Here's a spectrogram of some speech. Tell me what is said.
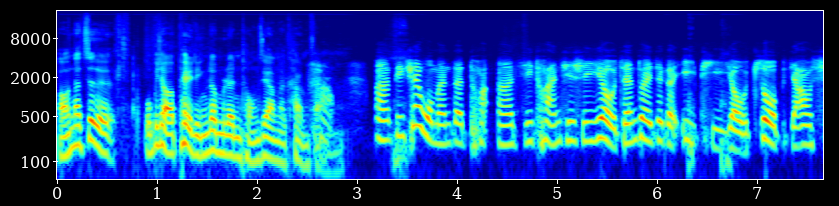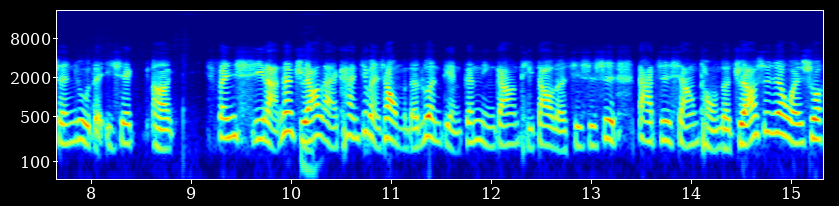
好，那这个我不晓得佩林认不认同这样的看法？嗯，的确，我们的团呃集团其实也有针对这个议题有做比较深入的一些呃。分析啦。那主要来看，基本上我们的论点跟您刚刚提到的其实是大致相同的，主要是认为说，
